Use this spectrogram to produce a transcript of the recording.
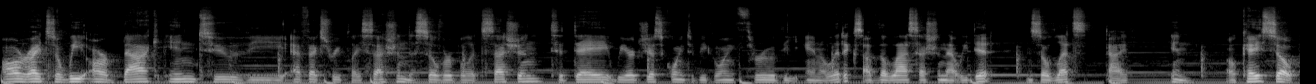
All right, so we are back into the FX replay session, the Silver Bullet session. Today we are just going to be going through the analytics of the last session that we did. And so let's dive in. Okay, so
